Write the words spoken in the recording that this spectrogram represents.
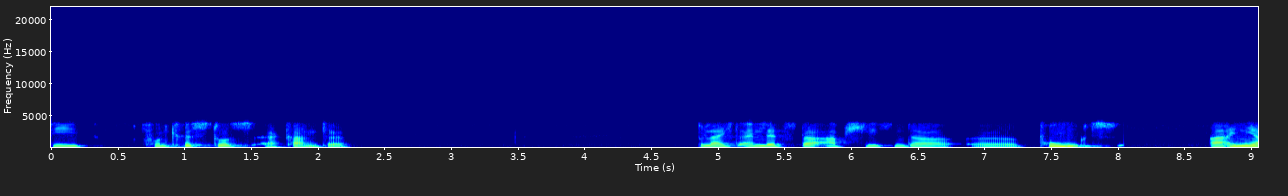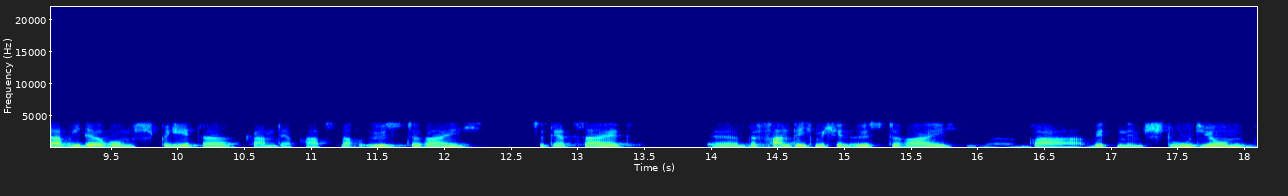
die von Christus erkannte. Vielleicht ein letzter abschließender äh, Punkt. Ein Jahr wiederum später kam der Papst nach Österreich. Zu der Zeit äh, befand ich mich in Österreich, war mitten im Studium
